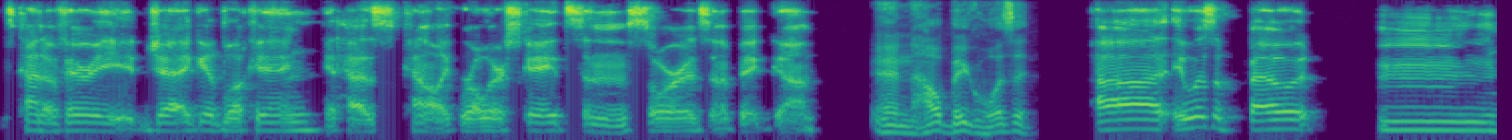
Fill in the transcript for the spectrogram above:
it's kind of very jagged looking. It has kind of like roller skates and swords and a big gun. And how big was it? Uh, it was about mm,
